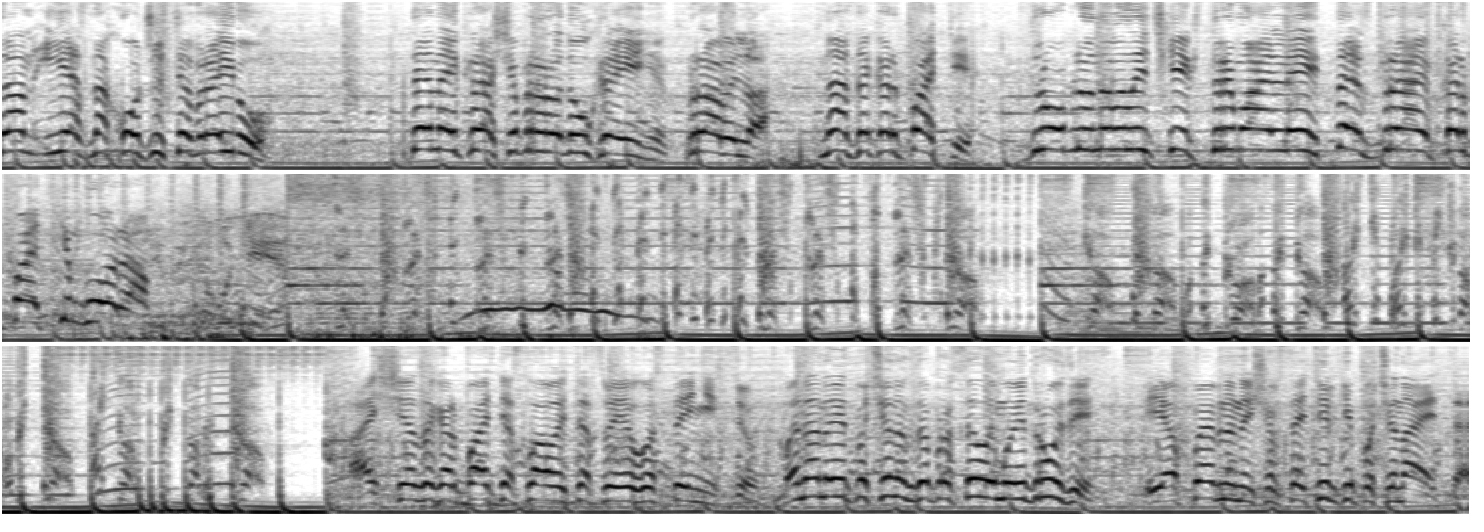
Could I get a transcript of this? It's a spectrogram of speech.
Олександр і я знаходжуся в раю. Де найкраща природа в Україні? Правильно, на Закарпатті. Зроблю невеличкий екстремальний тест-драйв Карпатським горам. А ще Закарпаття славиться своєю гостинністю. Мене на відпочинок запросили мої друзі, і я впевнений, що все тільки починається.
